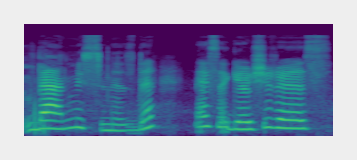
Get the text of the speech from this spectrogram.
beğenmişsinizdir. Neyse görüşürüz.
